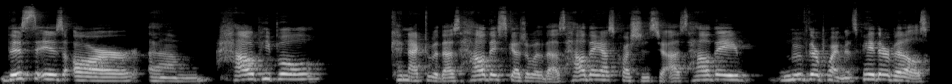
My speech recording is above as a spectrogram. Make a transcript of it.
This is our um, how people connect with us, how they schedule with us, how they ask questions to us, how they move their appointments, pay their bills.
